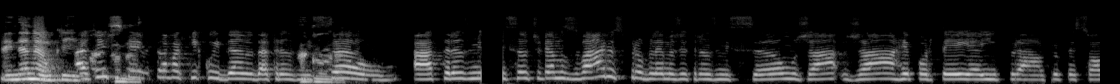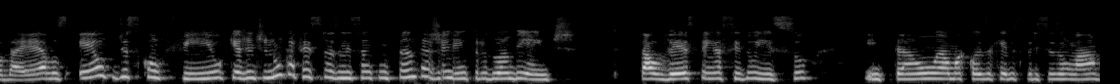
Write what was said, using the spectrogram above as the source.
Ainda não, Cris. A gente estava aqui cuidando da transmissão, Agora. a transmissão transmissão, tivemos vários problemas de transmissão, já, já reportei aí para o pessoal da Elos. Eu desconfio que a gente nunca fez transmissão com tanta gente dentro do ambiente. Talvez tenha sido isso, então é uma coisa que eles precisam lá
